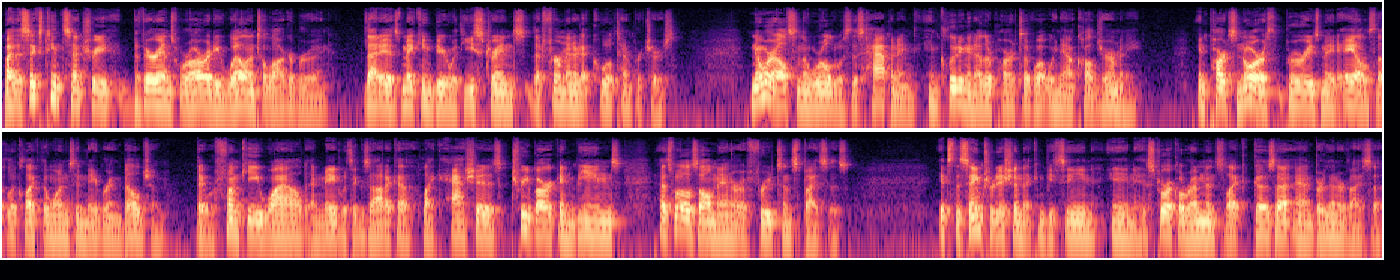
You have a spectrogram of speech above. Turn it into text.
By the 16th century, Bavarians were already well into lager brewing, that is, making beer with yeast strains that fermented at cool temperatures. Nowhere else in the world was this happening, including in other parts of what we now call Germany. In parts north, breweries made ales that looked like the ones in neighboring Belgium. They were funky, wild, and made with exotica like ashes, tree bark, and beans, as well as all manner of fruits and spices. It's the same tradition that can be seen in historical remnants like Gose and Berliner Weisse.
